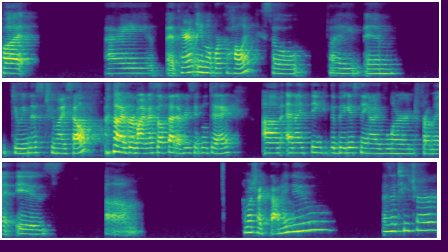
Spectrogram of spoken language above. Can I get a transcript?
but I apparently am a workaholic, so I am doing this to myself. I remind myself that every single day. Um, and I think the biggest thing I've learned from it is um, how much I thought I knew as a teacher.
